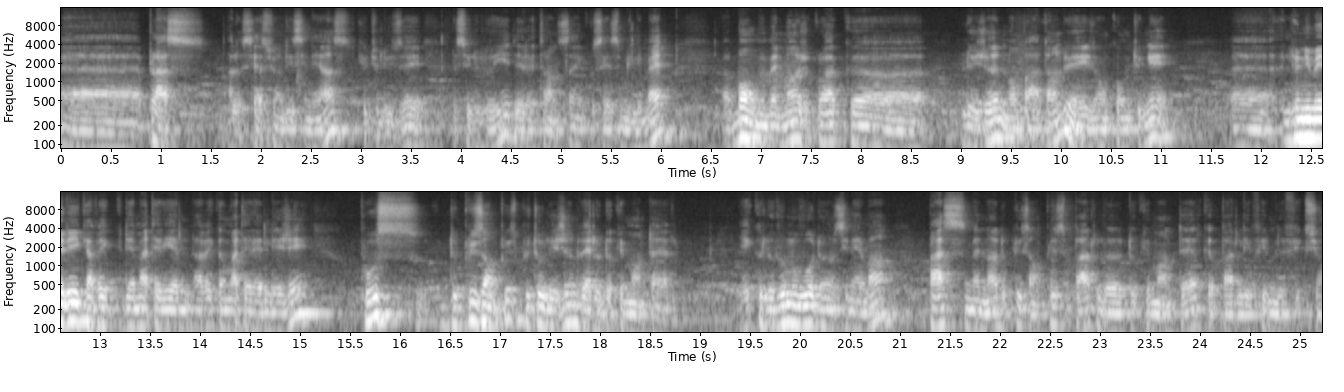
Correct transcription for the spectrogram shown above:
euh, place à l'association des cinéastes qui utilisaient le celluloïde et les 35 ou 16 mm. Bon, mais maintenant, je crois que les jeunes n'ont pas attendu, et hein, ils ont continué. le numérique avec, des matériels, avec un matériel léger pousse de plus en plus plutôt les jeunes vers le documentaire. Et que le renouveau de nos cinémas passe maintenant de plus en plus par le documentaire que par les films de fiction.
